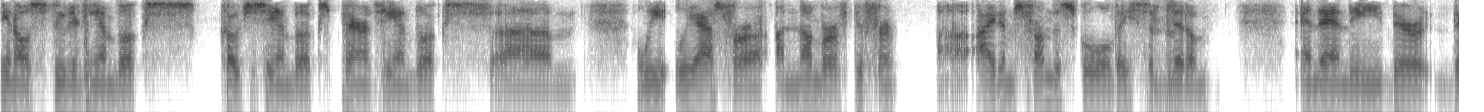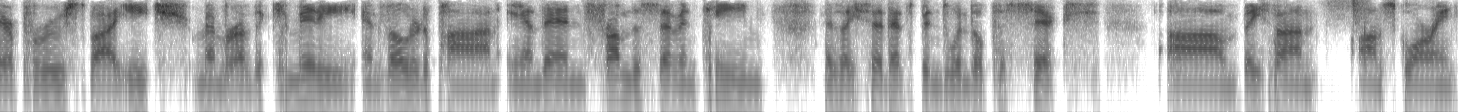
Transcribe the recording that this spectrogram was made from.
you know, student handbooks, coaches handbooks, parents handbooks. We ask for a number of different uh, items from the school. They mm-hmm. submit mm-hmm. them, and then the they're they're perused by each member of the committee and voted upon. And then from the 17, as I said, that's been dwindled to six um, based on on scoring.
